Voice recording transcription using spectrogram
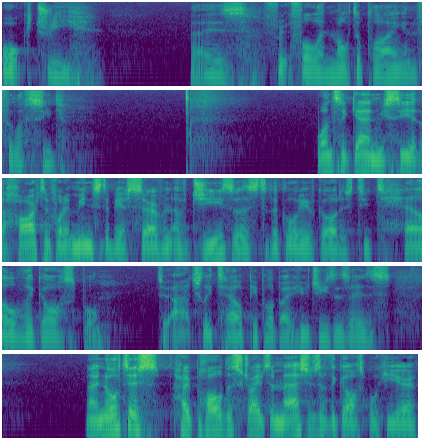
oak tree that is fruitful and multiplying and full of seed. Once again, we see at the heart of what it means to be a servant of Jesus to the glory of God is to tell the gospel, to actually tell people about who Jesus is. Now, notice how Paul describes the message of the gospel here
